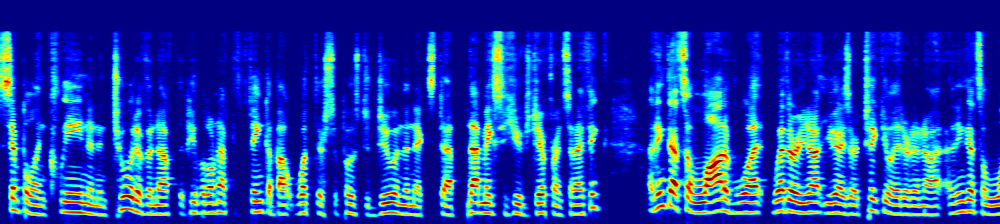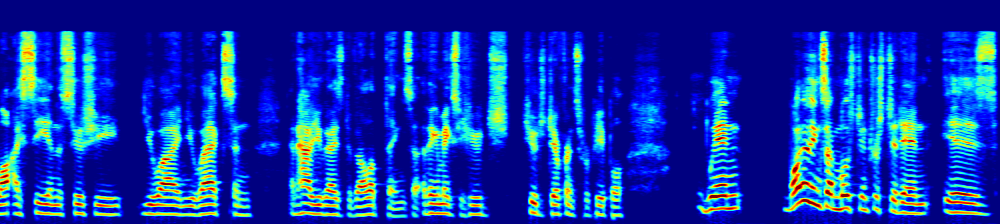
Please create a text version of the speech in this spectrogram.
simple and clean and intuitive enough that people don't have to think about what they're supposed to do in the next step, that makes a huge difference. And I think I think that's a lot of what whether or not you guys articulate it or not. I think that's a lot I see in the sushi UI and UX and and how you guys develop things. I think it makes a huge huge difference for people when one of the things I'm most interested in is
